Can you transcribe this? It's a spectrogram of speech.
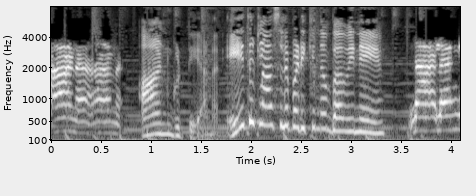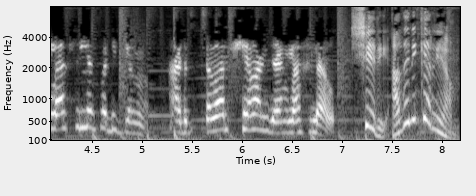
ആണ് ആണ്. ആൺകുട്ടിയാണ്. ഏത് ക്ലാസ്സിൽ പഠിക്കുന്നു ബവിനെ നാലാം ക്ലാസ്സിൽ പഠിക്കുന്നു. അടുത്ത വർഷം അഞ്ചാം ക്ലാസ്സിലാവും. ശരി അതെനിക്കറിയാം.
